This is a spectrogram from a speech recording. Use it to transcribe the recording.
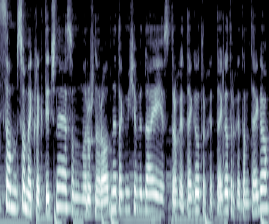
są, są eklektyczne, są różnorodne, tak mi się wydaje, jest trochę tego, trochę tego, trochę tamtego,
